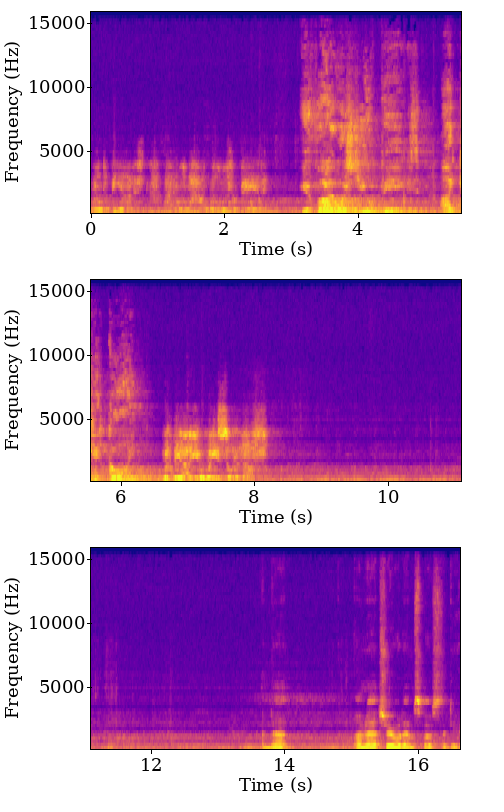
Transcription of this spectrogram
Well, to be honest, I don't know how well it was repaired. If I was you, Biggs, I'd get going. We'll be out of your way soon enough. I'm not. Uh, I'm not sure what I'm supposed to do.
